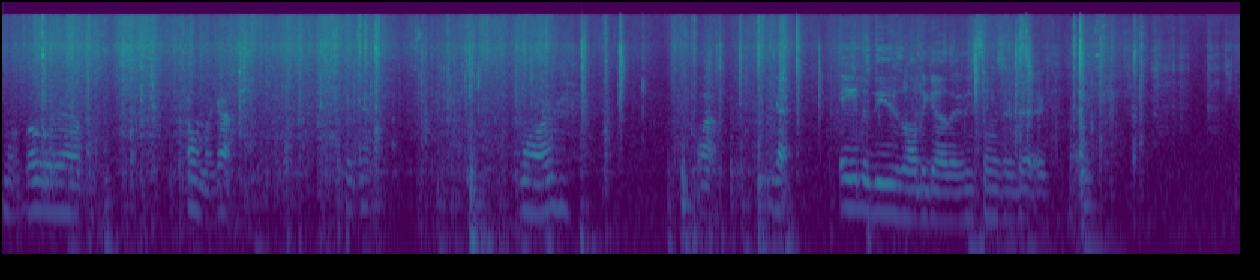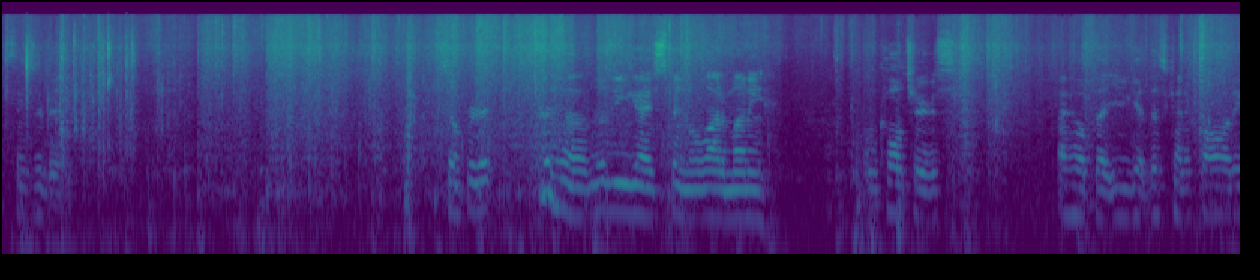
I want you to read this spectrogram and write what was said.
More bubble wrap. Oh my gosh. More. Wow. We got eight of these all together. These things are big. Like, these things are big. For uh, those of you guys spending a lot of money on cultures, I hope that you get this kind of quality.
